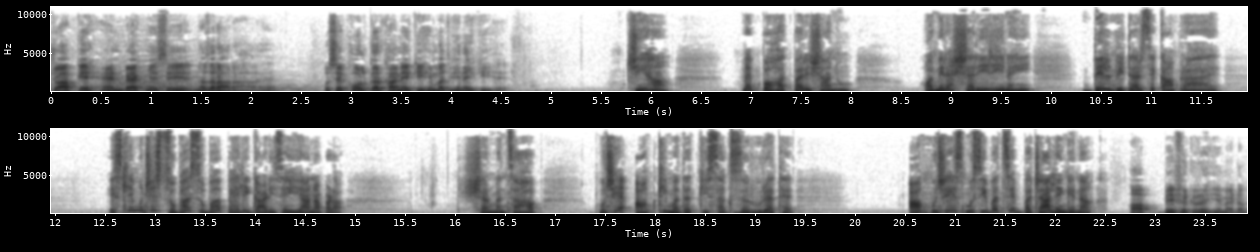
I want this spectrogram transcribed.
जो आपके हैंडबैग में से नज़र आ रहा है उसे खोलकर खाने की हिम्मत भी नहीं की है। जी हाँ मैं बहुत परेशान हूँ और मेरा शरीर ही नहीं दिल भी डर से काँप रहा है। इसलिए मुझे सुबह सुबह पहली गाड़ी से ही आना पड़ा। शर्मन साहब मुझे आपकी मदद की सख्त ज़रूरत है। आप मुझे इस मुसीबत से बचा लेंगे ना? आप बेफिक्र रहिए मैडम।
